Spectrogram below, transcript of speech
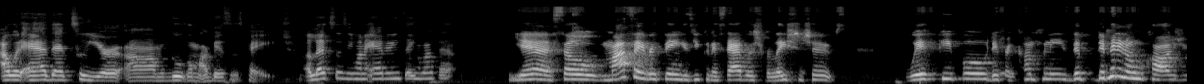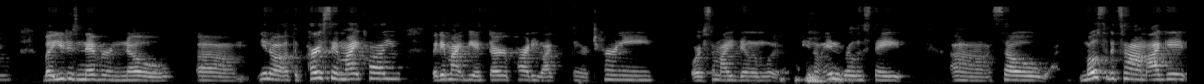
I would add that to your um, Google My Business page. Alexis, you want to add anything about that? Yeah. So my favorite thing is you can establish relationships with people, different companies, de- depending on who calls you, but you just never know. Um, you know, the person might call you, but it might be a third party, like their attorney or somebody dealing with, you know, in real estate. Uh, so most of the time, I get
